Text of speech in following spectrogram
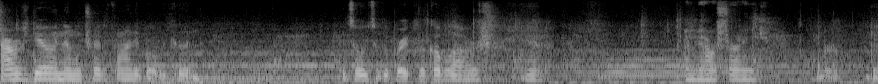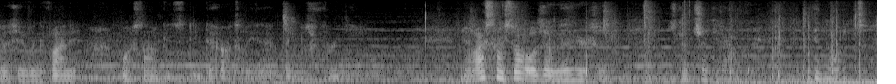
hours ago, and then we tried to find it, but we couldn't. And so we took a break for a couple hours, and and now we're starting. We're gonna see if we can find it. Last time, because dude, that I'll tell you that thing is freaky. Last time I saw it was over there, so let's go check it out.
